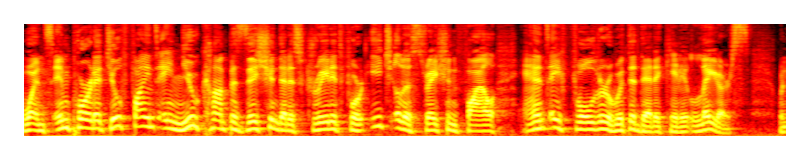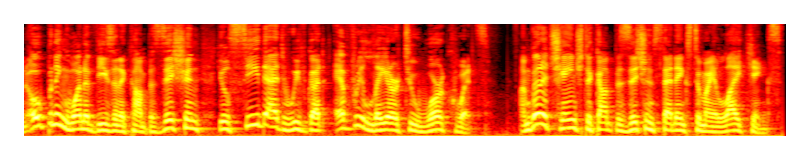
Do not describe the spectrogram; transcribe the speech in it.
Once imported, you'll find a new composition that is created for each illustration file and a folder with the dedicated layers. When opening one of these in a composition, you'll see that we've got every layer to work with. I'm going to change the composition settings to my likings.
